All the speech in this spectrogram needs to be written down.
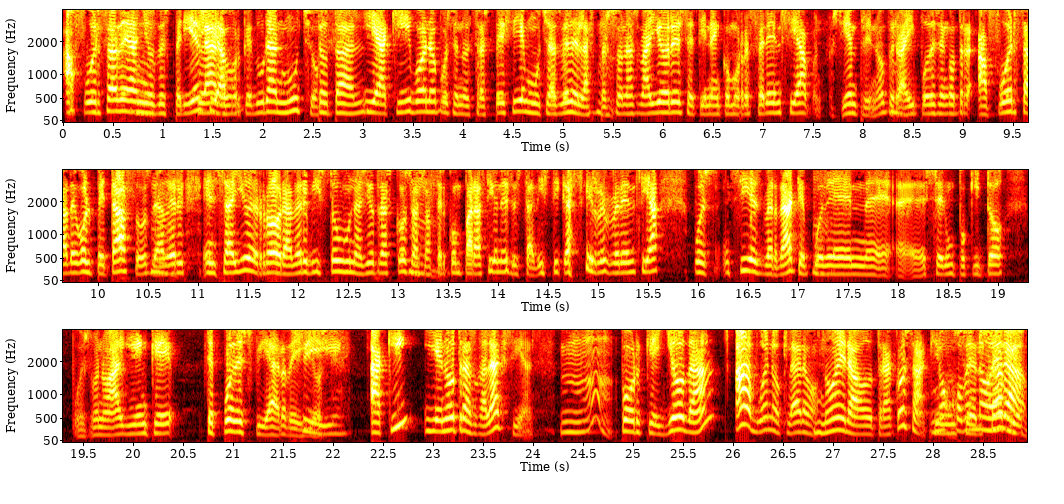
a fuerza de años de experiencia, Mm, claro. porque duran mucho. Total. Y aquí, bueno, pues en nuestra especie muchas veces las personas mayores se tienen como referencia, bueno, no siempre, ¿no? Pero ahí puedes encontrar a fuerza de golpetazos, de Mm. haber ensayo-error, haber visto unas y otras cosas, hacer comparaciones, estadísticas y referencia, pues sí es verdad que pueden eh, eh, ser un poquito, pues bueno, alguien que te puedes fiar de Sí. ellos. Aquí y en otras galaxias. Mm. Porque Yoda Ah, bueno, claro. no era otra cosa que No, un joven, ser no sabio. era,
